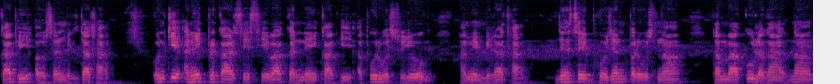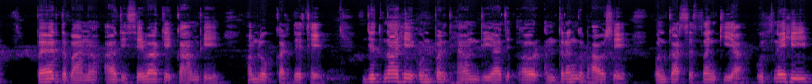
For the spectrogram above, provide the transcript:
का भी अवसर मिलता था। उनकी अनेक प्रकार से सेवा करने का भी अपूर्व सुयोग हमें मिला था, जैसे भोजन परोसना, तंबाकू लगाना, पैर दबाना आदि सेवा के काम भी हम लोग करते थे। जितना ही उन पर ध्यान दिया और अंतरंग भाव से उनका सत्संग किया, उतने ही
